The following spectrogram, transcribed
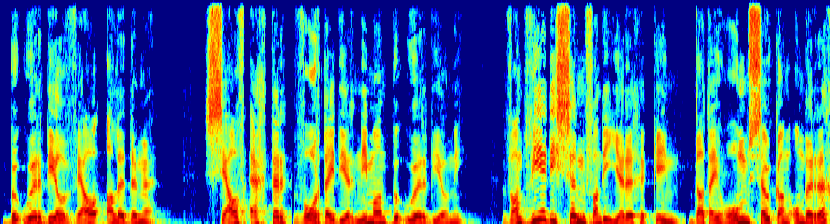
beoordeel wel alle dinge. Self egter word hy deur niemand beoordeel nie. Want wie het die sin van die Here geken dat hy hom sou kan onderrig?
